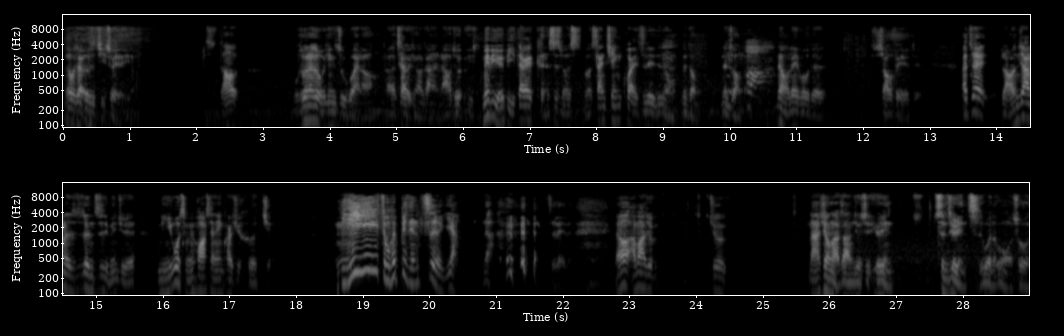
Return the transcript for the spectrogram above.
那我才二十几岁而已，然后我说那时候我已经是主管了哦，然后拆我信用卡账单，然后就 maybe 有一笔大概可能是什么什么三千块之类的这种那种那种哇，那种 level 的消费，对。那在老人家的认知里面，觉得你为什么会花三千块去喝酒？你怎么会变成这样？那 之类的。然后阿妈就就拿信用卡账，就是有点甚至有点质问的问我说：“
